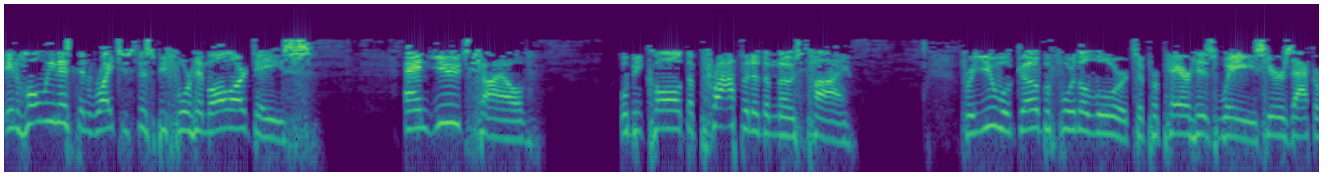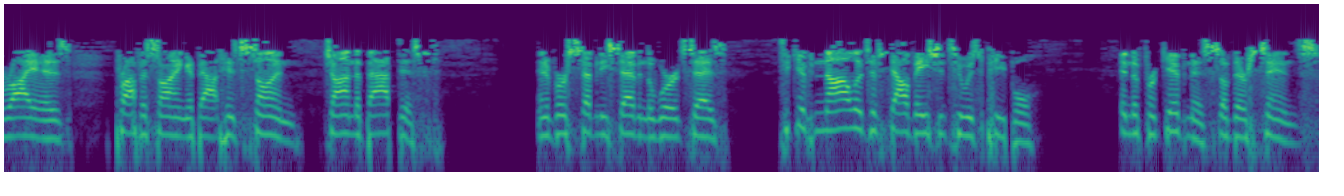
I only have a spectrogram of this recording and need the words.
in holiness and righteousness before him all our days. And you, child, will be called the prophet of the Most High. For you will go before the Lord to prepare his ways. Here Zechariah is prophesying about his son, John the Baptist. And in verse 77, the word says, to give knowledge of salvation to his people in the forgiveness of their sins.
